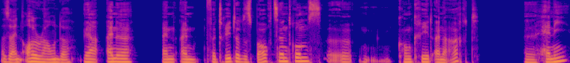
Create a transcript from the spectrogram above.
Also ein Allrounder. Ja, eine, ein, ein Vertreter des Bauchzentrums, äh, konkret eine Acht. Äh, Henny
